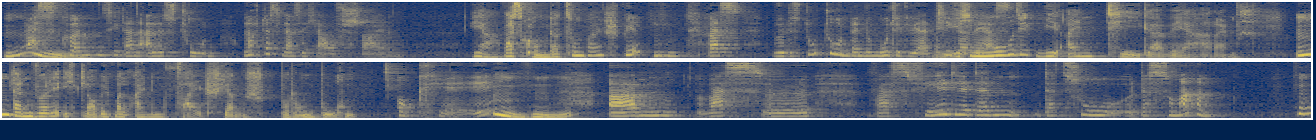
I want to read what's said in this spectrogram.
Mm. Was könnten Sie dann alles tun? Und auch das lasse ich aufschreiben. Ja, was kommt da zum Beispiel? Was würdest du tun, wenn du mutig wie ein Tiger wärst? Wenn ich mutig wie ein Tiger wäre, hm, dann würde ich, glaube ich, mal einen Fallschirmsprung buchen. Okay. Mhm. Ähm, was, äh, was fehlt dir denn dazu, das zu machen? Hm,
